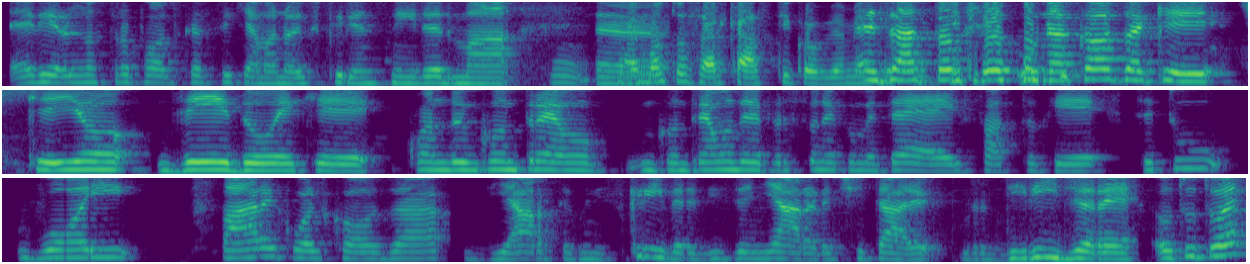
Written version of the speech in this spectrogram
è vero il nostro podcast si chiama No Experience Needed, ma... Mm, eh, è molto sarcastico ovviamente. Esatto, una cosa che, che io vedo e che quando incontriamo, incontriamo delle persone come te è il fatto che se tu vuoi fare qualcosa di arte, quindi scrivere, disegnare, recitare, dirigere o tutto è,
